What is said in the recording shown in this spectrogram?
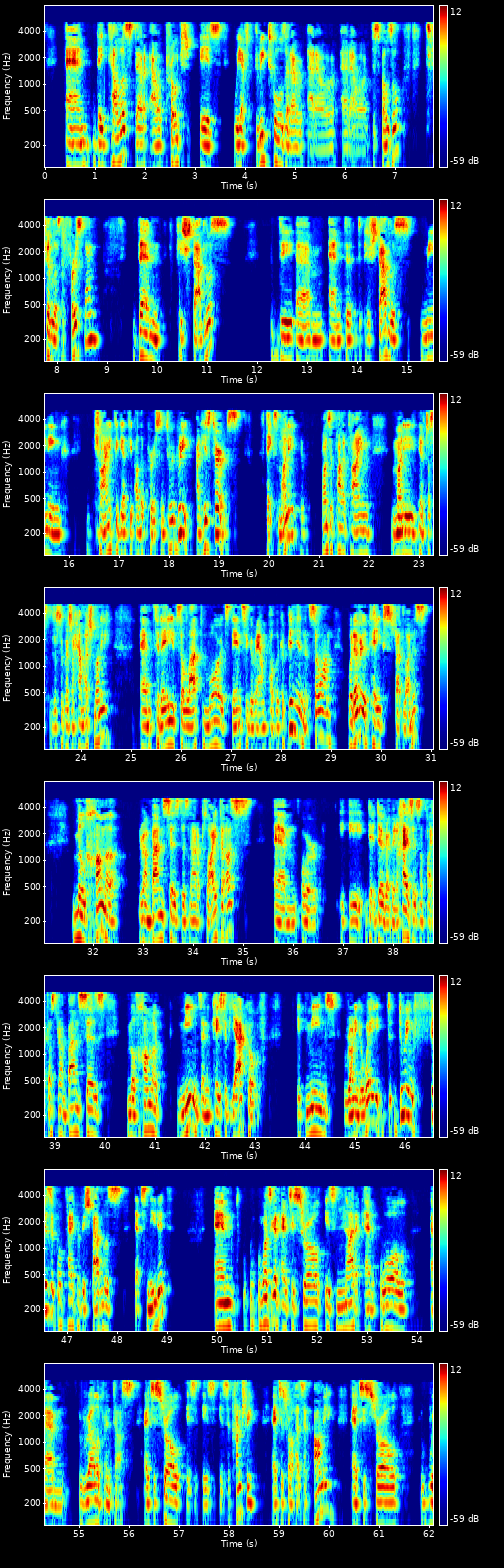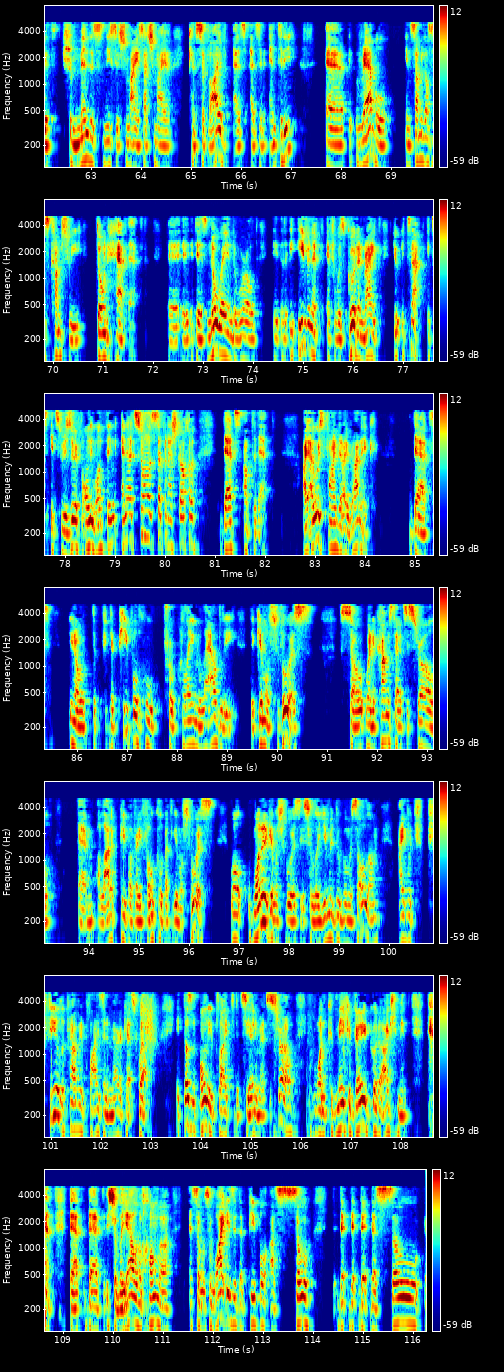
and they tell us that our approach is we have three tools at our at our at our disposal. Tefillah is the first one, then Hishtadlus, the um, and the, Hishtadlus meaning trying to get the other person to agree on his terms. It takes money. Once upon a time, money, you know, just, just a question of how much money. And today it's a lot more. It's dancing around public opinion and so on. Whatever it takes, Stradlanis. Milchama, Ramban says, does not apply to us. Um, or he, the, the Rabbeinu Bechaya says apply to us. Ramban says Milchama means, and in case of Yaakov, it means running away, d- doing physical type of ishtadlus that's needed. And once again, Eretz Yisrael is not at all um, relevant to us. Eretz Yisrael is, is, is a country. Eretz Yisrael has an army. Eretz Yisrael, with tremendous Nisa Shemaya can survive as, as an entity. Uh, rabble in somebody else's country don't have that. Uh, there's no way in the world, even if, if it was good and right, you, it's not. It's, it's reserved for only one thing, and that's Shana Sefer Hashkacha, that's up to that. I, I always find it ironic that, you know, the, the people who proclaim loudly the Gimel Shavuos, so when it comes to Eretz Yisrael, um, a lot of people are very vocal about the Gimel Shavuos. Well, one of the Gimel Shavuos is B'Masolam, I would feel it probably applies in America as well. It doesn't only apply to the Tzionim and Israel. One could make a very good argument that that that v'choma. So so why is it that people are so that, that, they're so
